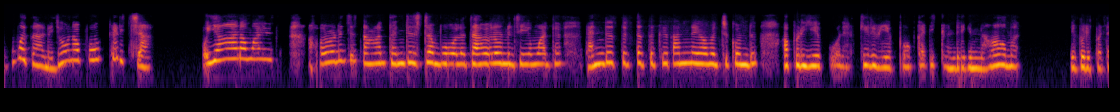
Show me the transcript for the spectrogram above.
உண்மைதானே? ஜோனா போக்கடிச்சா? பொய்யானமாய் மாயை தான் தன் இஷ்டம் போல தவறு ஒண்ணும் செய்ய மாட்டேன். தன் திட்டத்துக்கு தன்னை அமைச்சு கொண்டு அப்படியே போன கிருவியை போக்கடிக்கின்ற நாம இப்படிப்பட்ட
